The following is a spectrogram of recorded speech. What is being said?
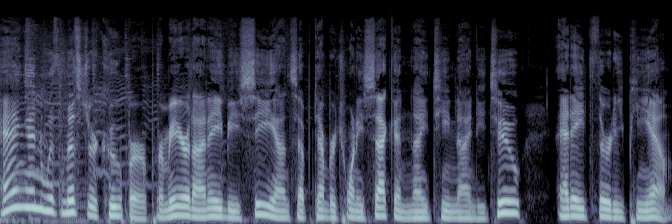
Hangin' with Mr. Cooper premiered on ABC on September 22, 1992 at 8:30 p.m.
